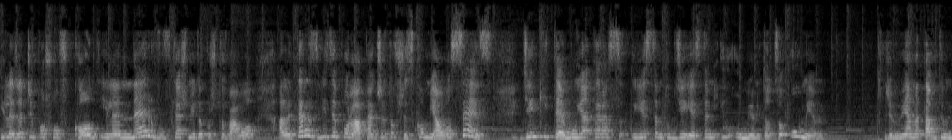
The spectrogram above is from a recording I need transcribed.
ile rzeczy poszło w kąt, ile nerwów też mnie to kosztowało, ale teraz widzę po latach, że to wszystko miało sens. Dzięki temu ja teraz jestem tu, gdzie jestem i umiem to, co umiem. Żebym ja na tamtym,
